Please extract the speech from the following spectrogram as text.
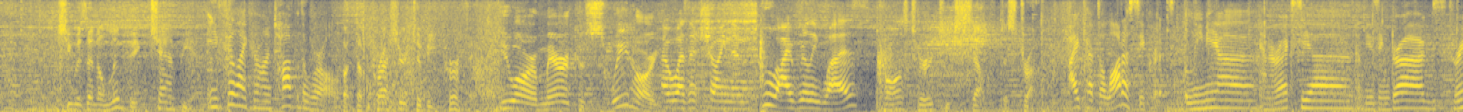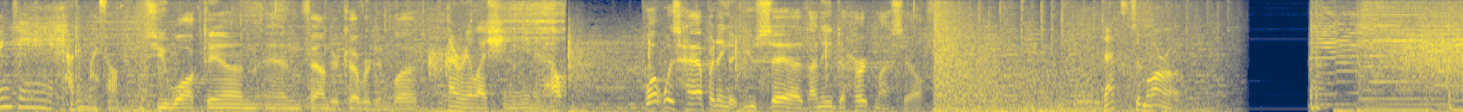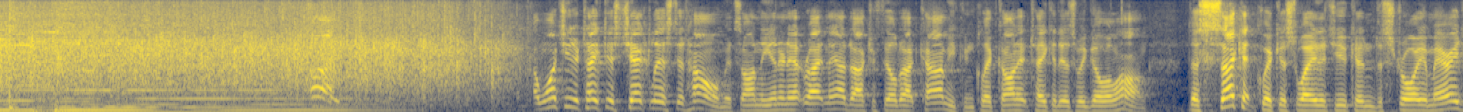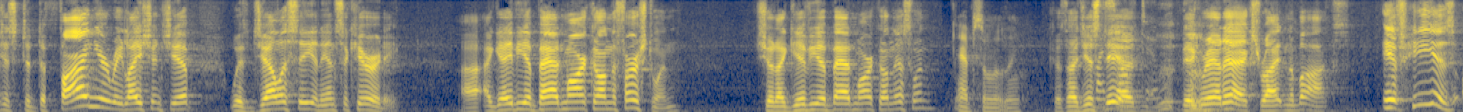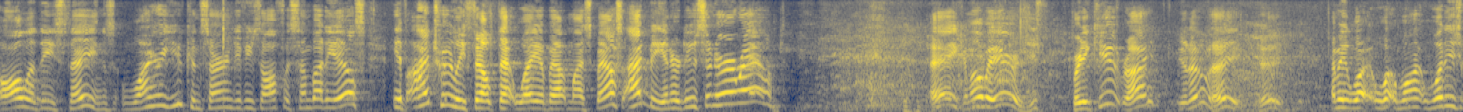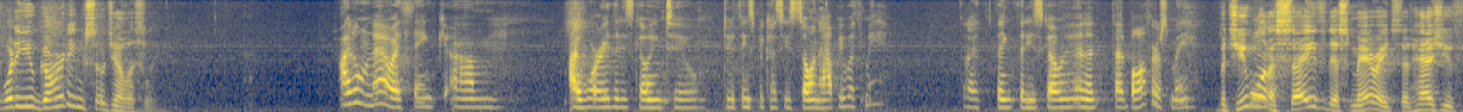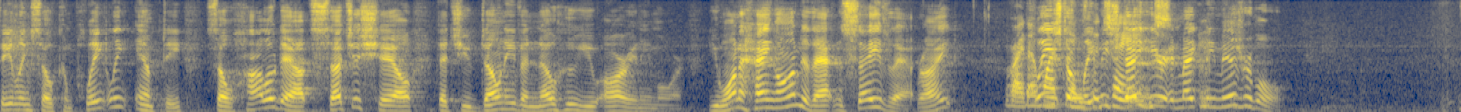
She was an Olympic champion, You feel like you're on top of the world. but the pressure to be perfect You are America's sweetheart. I wasn't showing them who I really was. caused her to self-destruct. I kept a lot of secrets bulimia, anorexia, abusing drugs, drinking, cutting myself. She walked in and found her covered in blood. I realized she needed help. What was happening that you said, I need to hurt myself? That's tomorrow. I want you to take this checklist at home. It's on the internet right now, drphil.com. You can click on it, take it as we go along. The second quickest way that you can destroy a marriage is to define your relationship with jealousy and insecurity. Uh, I gave you a bad mark on the first one. Should I give you a bad mark on this one? Absolutely. Because I just Myself did. Big red X right in the box. If he is all of these things, why are you concerned if he's off with somebody else? If I truly felt that way about my spouse, I'd be introducing her around. hey, come over here. She's pretty cute, right? You know, hey, hey. I mean, what, what, what, is, what are you guarding so jealously? I don't know. I think um, I worry that he's going to do things because he's so unhappy with me. That I think that he's going, and it, that bothers me. But you want to save this marriage that has you feeling so completely empty, so hollowed out, such a shell that you don't even know who you are anymore. You want to hang on to that and save that, right? Right. I Please don't leave me change. stay here and make me miserable.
